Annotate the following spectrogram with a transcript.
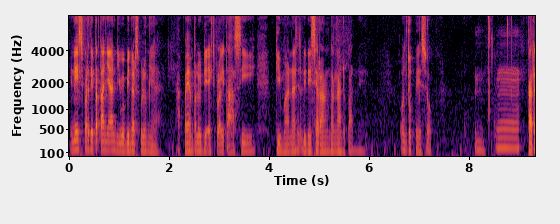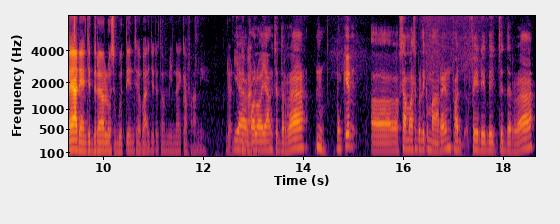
ini seperti pertanyaan di webinar sebelumnya. Apa yang perlu dieksploitasi? Gimana lini serang tengah depannya? Untuk besok. Hmm, Katanya ada yang cedera lu sebutin siapa aja tuh Tomina Cavani dan ya kalau yang cedera mungkin eh, sama seperti kemarin VDB cedera,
